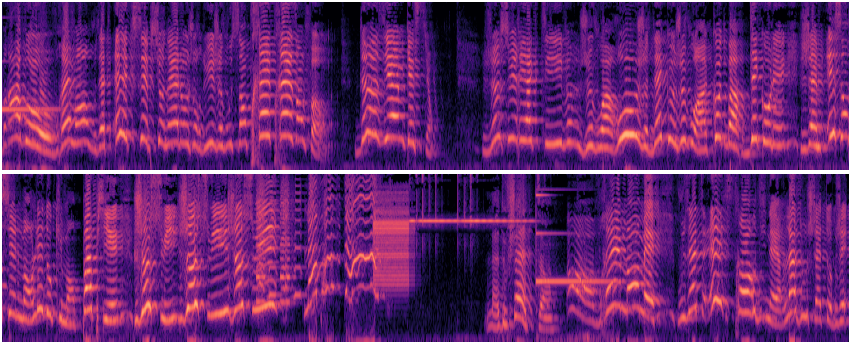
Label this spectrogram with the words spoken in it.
Bravo Vraiment, vous êtes exceptionnel aujourd'hui, je vous sens très très en forme. Deuxième question. Je suis réactive, je vois rouge dès que je vois un code barre décollé, j'aime essentiellement les documents papier, je suis, je suis, je suis... La prof la douchette. Oh, vraiment, mais vous êtes extraordinaire. La douchette, objet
